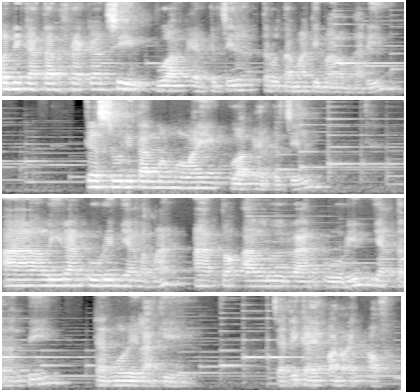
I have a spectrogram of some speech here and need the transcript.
peningkatan frekuensi buang air kecil terutama di malam hari, kesulitan memulai buang air kecil, aliran urin yang lemah atau aliran urin yang terhenti dan mulai lagi. Jadi kayak on and off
